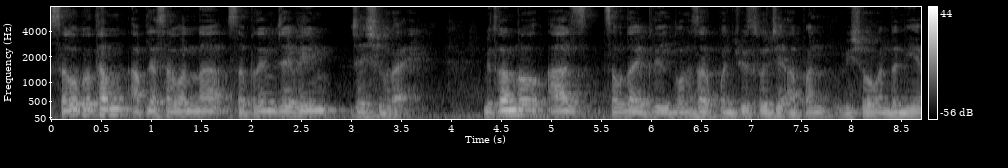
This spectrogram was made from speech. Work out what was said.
सर्वप्रथम आपल्या सर्वांना सप्रेम जय भीम जय शिवराय. मित्रांनो आज चौदा एप्रिल दोन हजार पंचवीस रोजी आपण विश्ववंदनीय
